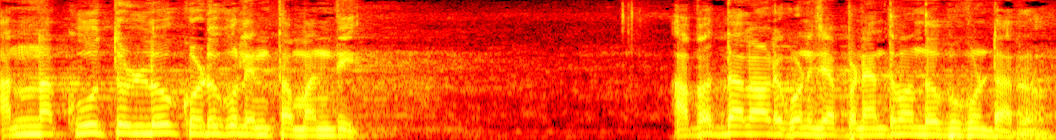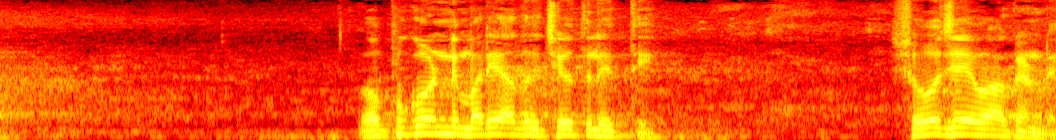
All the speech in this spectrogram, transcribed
అన్న కూతుళ్ళు కొడుకులు ఇంతమంది. అబద్ధాలు ఆడుకొని చెప్పండి ఎంతమంది ఒప్పుకుంటారు? ఒప్పుకోండి మర్యాదకు చేతులు ఎత్తి షో చేయవాకండి.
